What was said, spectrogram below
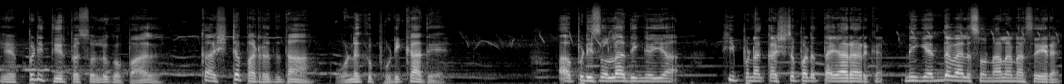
எப்படி தீர்ப்பை சொல்லு கோபால்? கஷ்டப்படுறது தான் உனக்கு பிடிக்காதே. அப்படி சொல்லாதீங்க ஐயா. இப்போ நான் கஷ்டப்பட தயாராக இருக்கேன். நீங்கள் எந்த வேலை சொன்னாலும் நான் செய்கிறேன்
